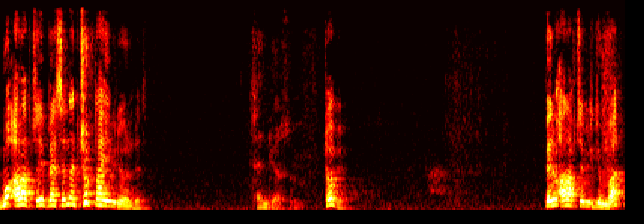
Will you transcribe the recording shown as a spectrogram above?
Bu Arapçayı ben senden çok daha iyi biliyorum dedim. Sen diyorsun. Tabii. Benim Arapça bilgim var.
